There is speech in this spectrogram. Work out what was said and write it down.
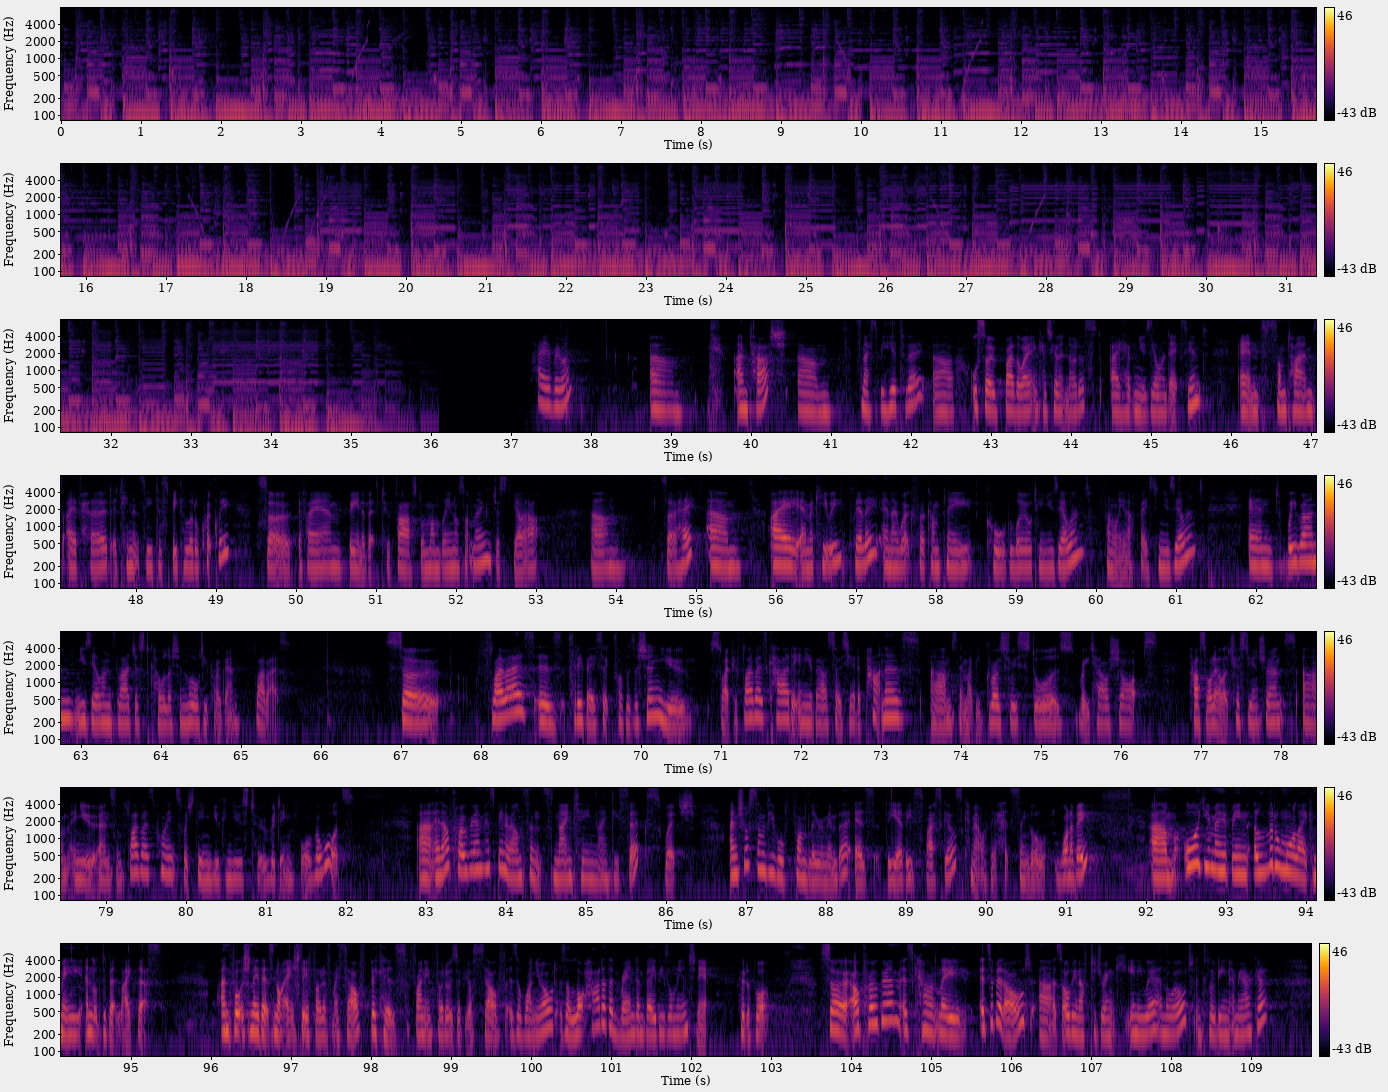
Hi, everyone. Um, I'm Tash. Um, it's nice to be here today. Uh, also, by the way, in case you hadn't noticed, I have a New Zealand accent, and sometimes I've heard a tendency to speak a little quickly. So if I am being a bit too fast or mumbling or something, just yell out. Um, so, hey, um, I am a Kiwi, clearly, and I work for a company called Loyalty New Zealand, funnily enough, based in New Zealand. And we run New Zealand's largest coalition loyalty program, Flybuys. So Flybuys is a pretty basic proposition. You swipe your Flybuys card at any of our associated partners. Um, so that might be grocery stores, retail shops, household electricity insurance, um, and you earn some Flybuys points, which then you can use to redeem for rewards. Uh, and our program has been around since 1996, which I'm sure some of you will fondly remember as the year these Spice Girls came out with their hit single, Wannabe. Um, or you may have been a little more like me and looked a bit like this. Unfortunately, that's not actually a photo of myself because finding photos of yourself as a one-year-old is a lot harder than random babies on the internet. Who'd have thought? So our program is currently, it's a bit old. Uh, it's old enough to drink anywhere in the world, including America.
